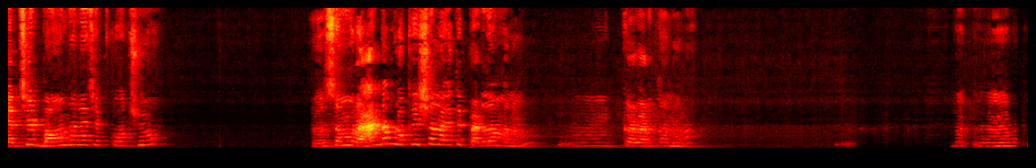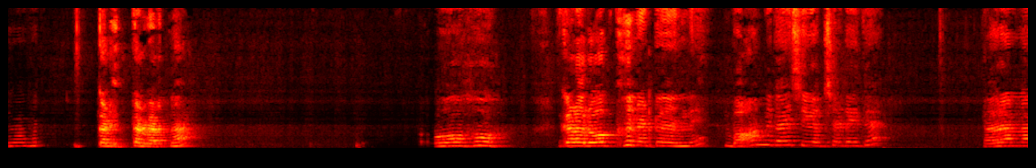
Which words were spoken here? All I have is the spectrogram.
వెబ్సైట్ బాగుందనే చెప్పుకోవచ్చు. సమ్ ర్యాండమ్ లొకేషన్లో అయితే పెడదాం మనం. ఇక్కడ పెడతాను. ఇక్కడ ఇక్కడ పెడతా. ఓహో ఇక్కడ రోక్కున్నట్టు ఉంది బాగుంది గాయస్ ఈ వెబ్సైట్ అయితే. ఎవరన్నా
